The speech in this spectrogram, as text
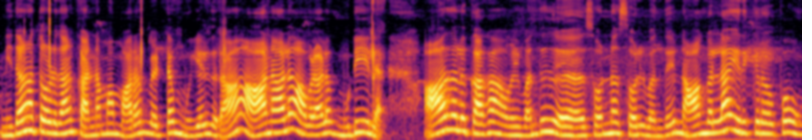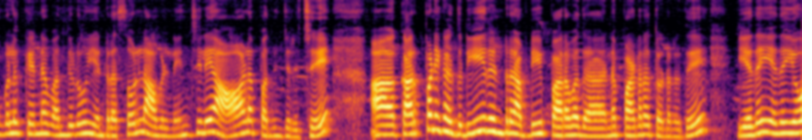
நிதானத்தோடு தான் கண்ணம்மா மரம் வெட்ட முயல்கிறா. ஆனாலும் அவளால் முடியல. ஆறுதலுக்காக அவள் வந்து சொன்ன சொல் வந்து நாங்கள்லாம் இருக்கிறப்போ உங்களுக்கு என்ன வந்துடும்? என்ற சொல் அவள் நெஞ்சிலே ஆழ பதிஞ்சிருச்சு. கற்பனைகள் திடீரென்று அப்படியே பரவத படர தொடருது. எதை எதையோ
